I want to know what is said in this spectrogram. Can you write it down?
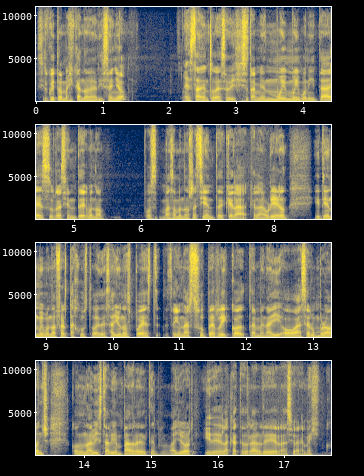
Circuito Mexicano de Diseño. Está dentro de ese edificio también muy, muy bonita. Es reciente, bueno, pues más o menos reciente que la, que la abrieron y tienen muy buena oferta justo de desayunos. Puedes desayunar súper rico también ahí o hacer un brunch con una vista bien padre del Templo Mayor y de la Catedral de la Ciudad de México.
